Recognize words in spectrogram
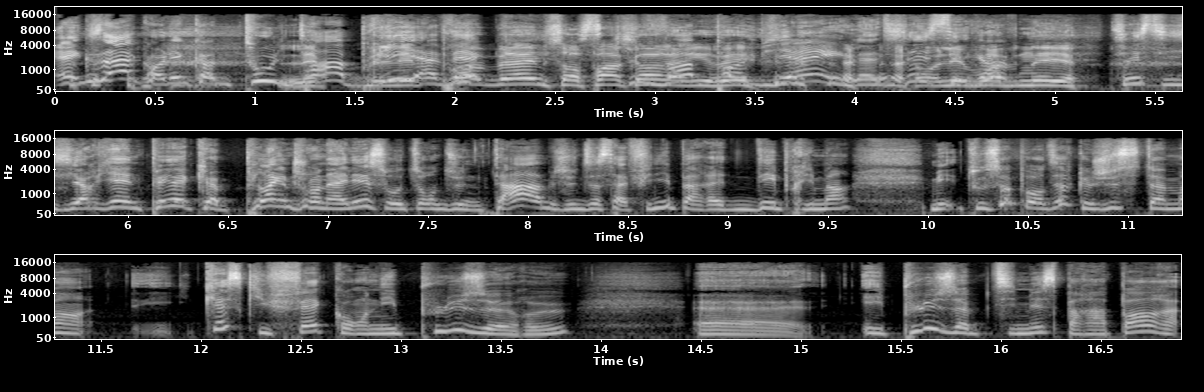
exact. On est comme tout le temps pris les avec. Les problèmes sont pas encore arrivés. pas bien. Là, on les voit venir. Tu sais, il n'y a rien de pire que plein de journalistes autour d'une table. Je veux dire, ça finit par être déprimant. Mais tout ça pour dire que justement, qu'est-ce qui fait qu'on est plus heureux euh, et plus optimiste par rapport à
